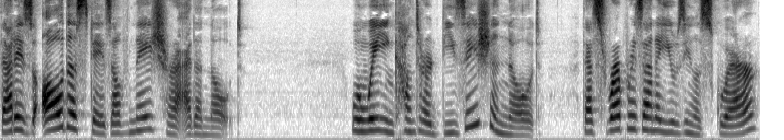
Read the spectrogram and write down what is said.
That is all the states of nature at a node. When we encounter a decision node that's represented using a square,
